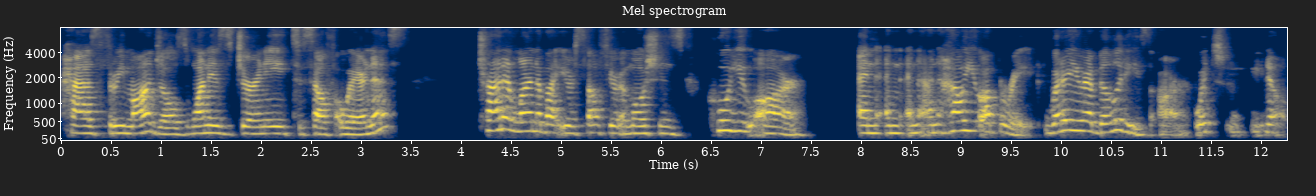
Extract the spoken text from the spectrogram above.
has three modules. One is journey to self-awareness. Try to learn about yourself your emotions who you are and and and, and how you operate what are your abilities are which you know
